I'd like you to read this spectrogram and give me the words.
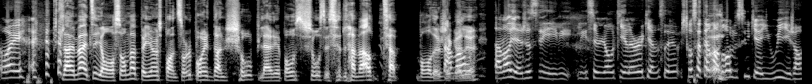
Ouais, Puis clairement, tu sais, ils ont sûrement payé un sponsor pour être dans le show, puis la réponse du show, c'est c'est de la merde, ta barre de chocolat. d'abord, il y a juste les, les, les serial killers qui aiment ça. Je trouve ça tellement drôle aussi que est genre,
